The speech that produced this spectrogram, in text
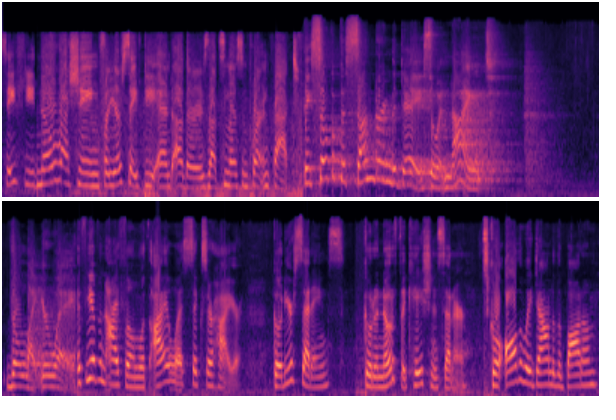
safety. No rushing for your safety and others. That's the most important fact. They soak up the sun during the day, so at night, they'll light your way. If you have an iPhone with iOS 6 or higher, go to your settings, go to Notification Center, scroll all the way down to the bottom,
